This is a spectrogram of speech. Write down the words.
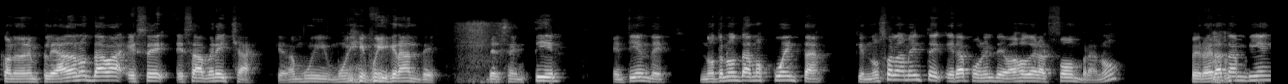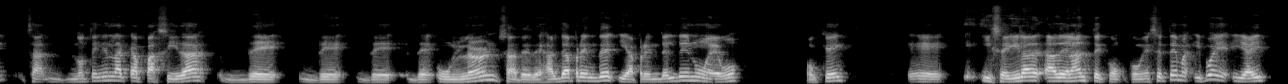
cuando el empleado nos daba ese, esa brecha, que era muy, muy, muy grande, del sentir, ¿entiendes? Nosotros nos damos cuenta que no solamente era poner debajo de la alfombra, ¿no? Pero era también, o sea, no tenían la capacidad de, de, de, de un learn, o sea, de dejar de aprender y aprender de nuevo, ¿ok? Eh, y seguir adelante con, con, ese tema. Y, pues, y hay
